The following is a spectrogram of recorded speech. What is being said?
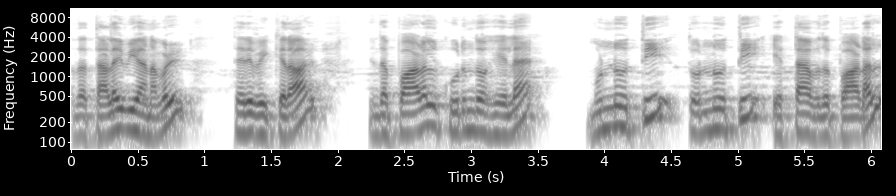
அந்த தலைவியானவள் தெரிவிக்கிறாள். இந்த பாடல் குறுந்தொகையில் முன்னூற்றி தொண்ணூற்றி எட்டாவது பாடல்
